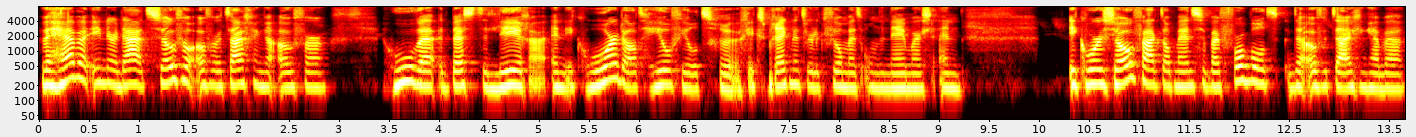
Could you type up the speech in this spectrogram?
We hebben inderdaad zoveel overtuigingen over hoe we het beste leren. En ik hoor dat heel veel terug. Ik spreek natuurlijk veel met ondernemers en ik hoor zo vaak dat mensen bijvoorbeeld de overtuiging hebben:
